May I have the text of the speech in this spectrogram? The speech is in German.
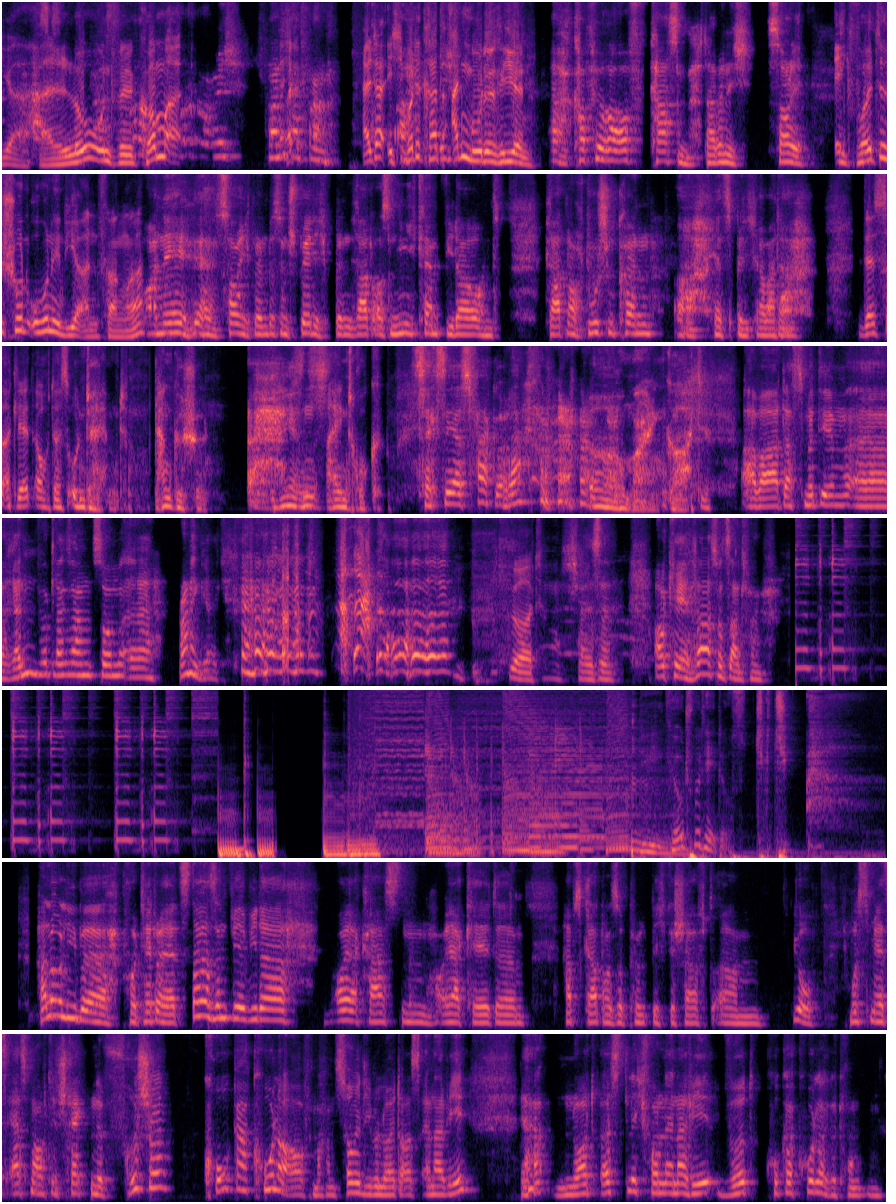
Ja, hallo und willkommen. Ich kann nicht anfangen. Alter, ich wollte gerade anmoderieren. Ach, Kopfhörer auf, Carsten, da bin ich. Sorry. Ich wollte schon ohne dir anfangen, wa? Oh nee, äh, sorry, ich bin ein bisschen spät. Ich bin gerade aus dem Minicamp wieder und gerade noch duschen können. Oh, jetzt bin ich aber da. Das erklärt auch das Unterhemd. Dankeschön. Ah, Diesen jetzt ist Eindruck. Sexy as fuck, oder? Oh mein Gott. aber das mit dem äh, Rennen wird langsam zum äh, Running Gag. Gott. Ah, Scheiße. Okay, lass uns anfangen. Die Coach Potatoes. Tschick. Hallo, liebe Potato Heads, da sind wir wieder. Euer Carsten, euer Kälte. Hab's gerade noch so pünktlich geschafft. Ähm, jo, ich musste mir jetzt erstmal auf den Schreck eine frische Coca-Cola aufmachen. Sorry, liebe Leute aus NRW. Ja, nordöstlich von NRW wird Coca-Cola getrunken.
